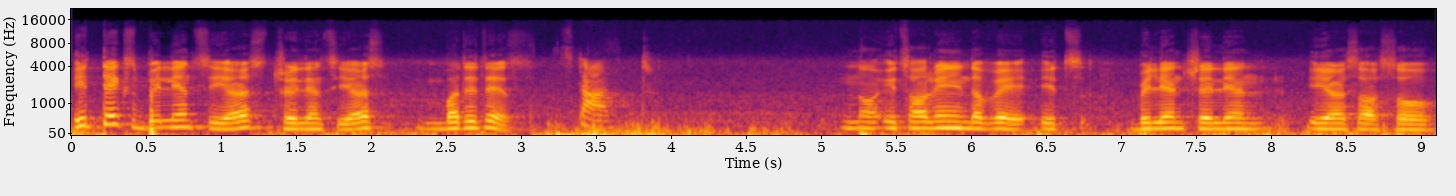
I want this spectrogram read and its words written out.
It takes billions years, trillions years, but it is. start No, it's already in the way. It's billion trillion years or so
